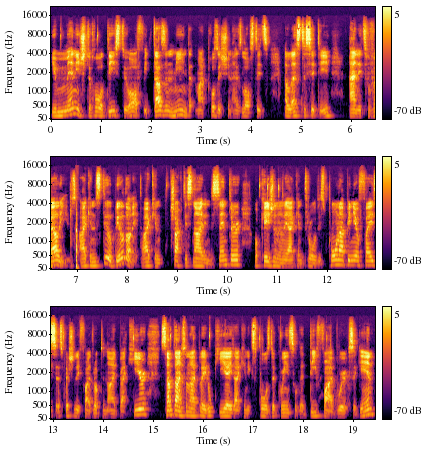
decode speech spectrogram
you manage to hold these two off, it doesn't mean that my position has lost its elasticity and its values. I can still build on it. I can chuck this knight in the center. Occasionally I can throw this pawn up in your face, especially if I drop the knight back here. Sometimes when I play rook e8, I can expose the queen so that d5 works again.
